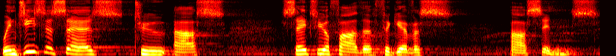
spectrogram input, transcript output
When Jesus says to us, Say to your Father, forgive us our sins,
